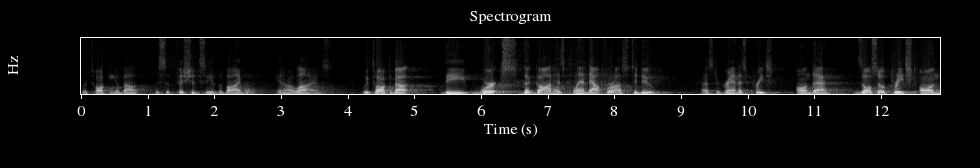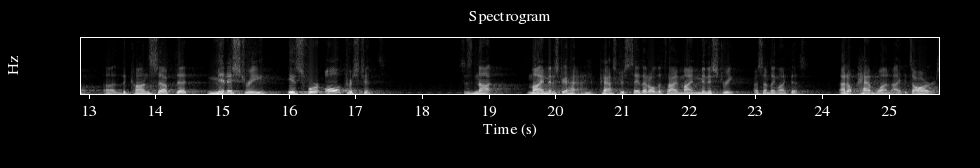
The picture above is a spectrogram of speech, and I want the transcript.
we're talking about the sufficiency of the Bible in our lives. We've talked about the works that God has planned out for us to do. Pastor Grant has preached on that. He's also preached on uh, the concept that ministry is for all Christians. This is not my ministry, pastors say that all the time, my ministry, or something like this. I don't have one, I, it's ours,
